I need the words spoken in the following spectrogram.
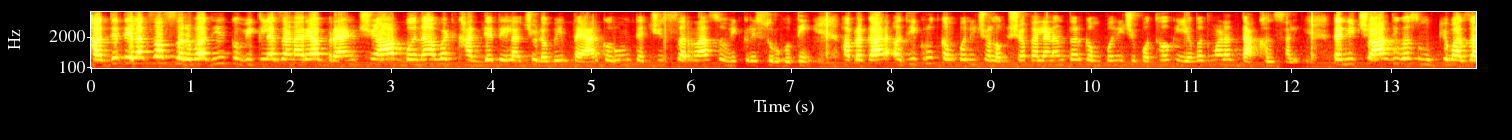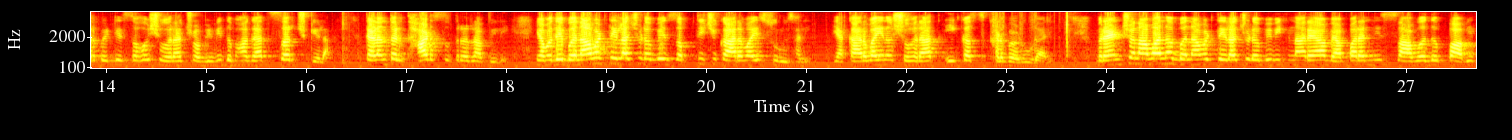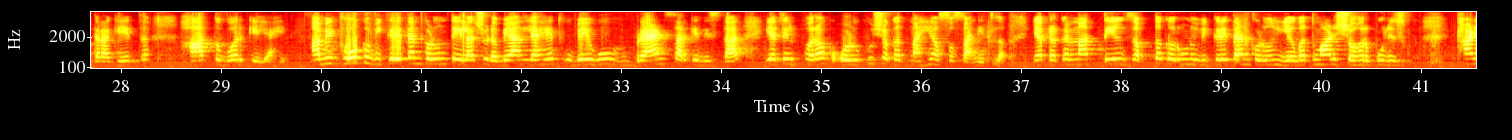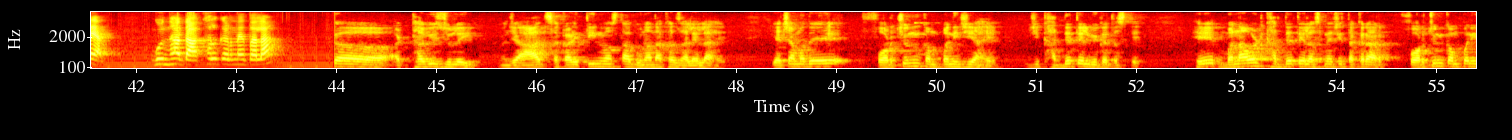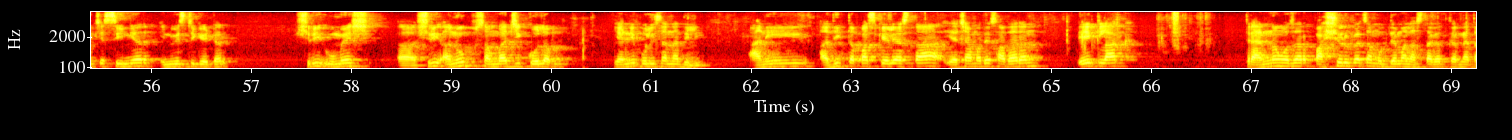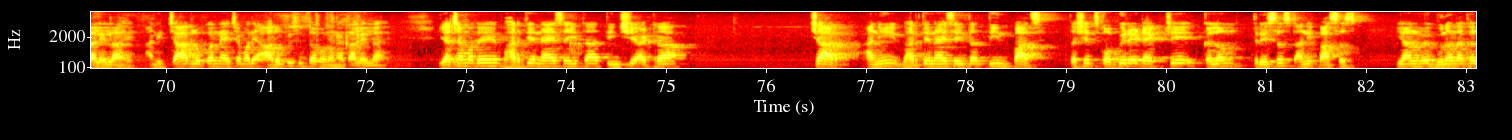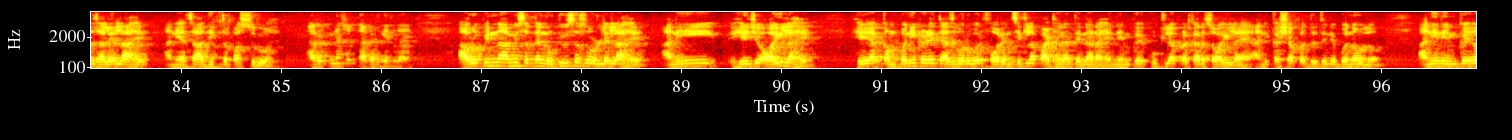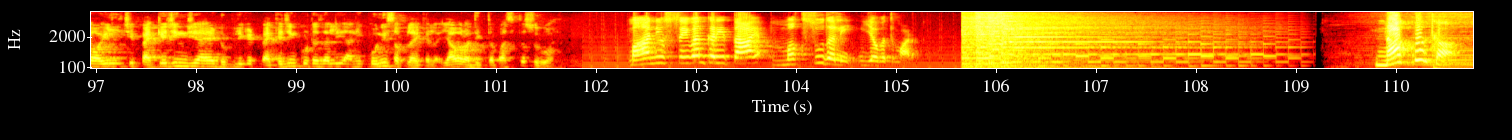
खाद्यतेलाचा सर्वाधिक विकल्या जाणाऱ्या ब्रँडच्या बनावट खाद्यतेलाचे डबे तयार करून त्याची सर्रास विक्री सुरू होती. हा प्रकार अधिकृत कंपनीच्या लक्षात आल्यानंतर कंपनीचे पथक यवतमाळात दाखल झाले. त्यांनी चार दिवस मुख्य बाजारपेठेसह शहराच्या विविध भागात सर्च केला. त्यानंतर धाड सत्र राबविले. यामध्ये बनावट तेलाचे डबे जप्तीची कारवाई सुरू झाली. या कारवाईनं शहरात एकच खळबळ उडाली. ब्रँडच्या नावानं बनावट तेलाचे डबे विकणाऱ्या व्यापाऱ्यांनी सावध पावित्रा घेत हात वर केले आहेत. आम्ही ठोक विक्रेत्यांकडून तेलाचे डबे आणले आहेत. हुबेहू ब्रँड सारखे दिसतात. यातील फरक ओळखू शकत नाही असं सांगितलं. या प्रकरणात तेल जप्त करून विक्रेत्यांकडून यवतमाळ शहर पोलीस ठाण्यात गुन्हा दाखल करण्यात आला. अठ्ठावीस जुलै म्हणजे आज सकाळी तीन वाजता गुन्हा दाखल झालेला आहे. याच्यामध्ये फॉर्च्यून कंपनी जी आहे जी खाद्यतेल विकत असते हे बनावट खाद्यतेल असण्याची तक्रार फॉर्च्यून कंपनीचे सिनियर इन्व्हेस्टिगेटर श्री उमेश श्री अनूप संभाजी कोलप यांनी पोलिसांना दिली. आणि अधिक तपास केले असता याच्यामध्ये साधारण एक लाख त्र्याण्णव हजार पाचशे रुपयाचा मुद्देमाल हस्तगत करण्यात आलेला आहे आणि चार लोकांना याच्यामध्ये आरोपीसुद्धा बनवण्यात आलेला आहे. याच्यामध्ये भारतीय न्यायसंहिता तीनशे अठरा चार आणि भारतीय न्यायसंहिता तीन पाच तसेच कॉपीराईट ॲक्टचे कलम त्रेसष्ट आणि पासष्ट या अन्वये गुन्हा दाखल झालेला आहे आणि याचा अधिक तपास सुरू आहे. आरोपींना ताब्यात घेतला आहे? आरोपींना आम्ही सध्या नोटीसच सोडलेलं आहे आणि हे जे ऑइल आहे हे या कंपनीकडे त्याचबरोबर फॉरेन्सिकला पाठवण्यात येणार आहे. नेमकं हे कुठल्या प्रकारचं ऑइल आहे आणि कशा पद्धतीने बनवलं आणि नेमकं हे ऑइलची पॅकेजिंग जी आहे डुप्लिकेट पॅकेजिंग कुठे झाली आणि कोणी सप्लाय केलं यावर अधिक तपास इथं सुरू आहे. महान्यूज सेवन करिता मकसूद अली यवतमाळ. नागपुर का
